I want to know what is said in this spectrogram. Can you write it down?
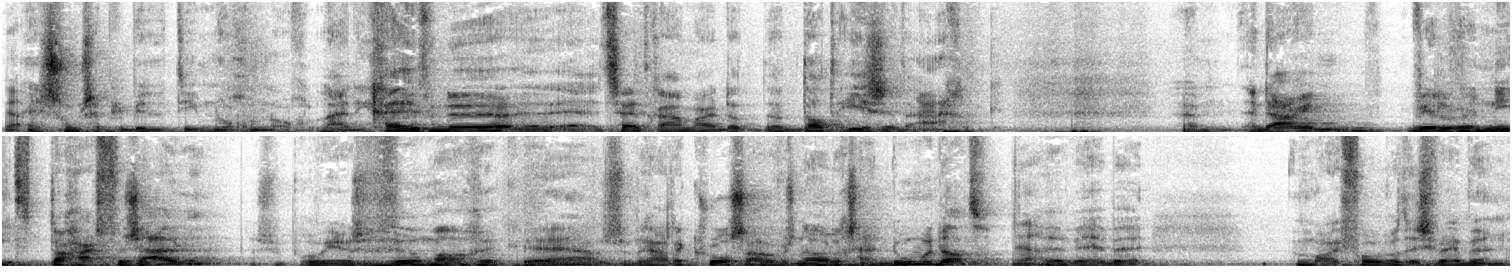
Ja. En soms heb je binnen het team nog, nog leidinggevende, et cetera. Maar dat, dat, dat is het eigenlijk. Ehm, en daarin willen we niet te hard verzuilen. Dus we proberen zoveel mogelijk, eh, zodra er crossovers nodig zijn, doen we dat. Ja. Eh, we hebben, een mooi voorbeeld is, we hebben een,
